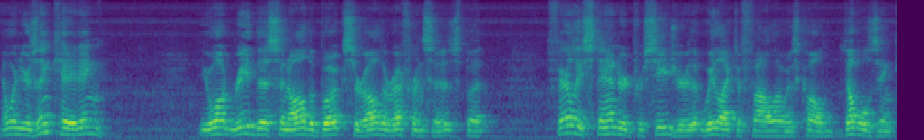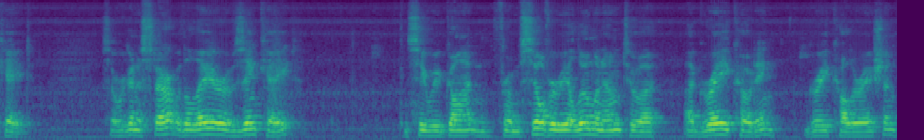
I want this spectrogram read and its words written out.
And when you're zincating, you won't read this in all the books or all the references, but fairly standard procedure that we like to follow is called double zincate. So we're going to start with a layer of zincate. You can see we've gone from silvery aluminum to a, a gray coating, gray coloration.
